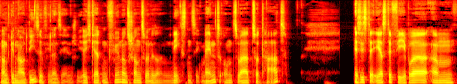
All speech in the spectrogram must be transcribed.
Und genau diese finanziellen Schwierigkeiten führen uns schon zu unserem nächsten Segment und zwar zur Tat. Es ist der 1. Februar ähm,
